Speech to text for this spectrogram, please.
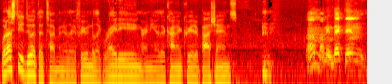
What else do you do at that time in your life? Are you into like writing or any other kind of creative passions? um, I mean, back then,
